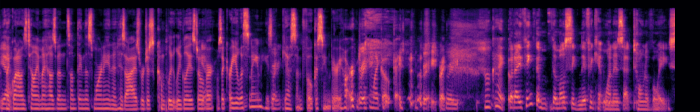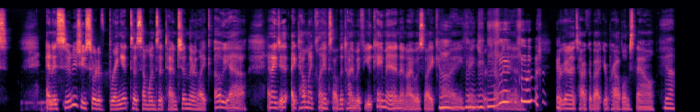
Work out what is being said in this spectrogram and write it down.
Yeah. Like when I was telling my husband something this morning and his eyes were just completely glazed over. Yeah. I was like, Are you listening? He's right. like, Yes, I'm focusing very hard. Right. I'm like, Okay. right. right. Right. Okay. But I think the the most significant one is that tone of voice. And as soon as you sort of bring it to someone's attention, they're like, "Oh yeah." And I just I tell my clients all the time, if you came in and I was like, mm-hmm. "Hi, thanks for coming in. We're going to talk about your problems now." Yeah.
